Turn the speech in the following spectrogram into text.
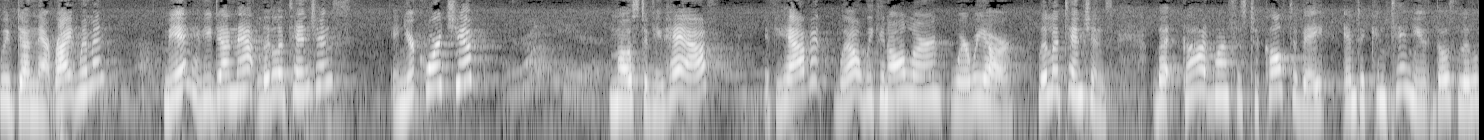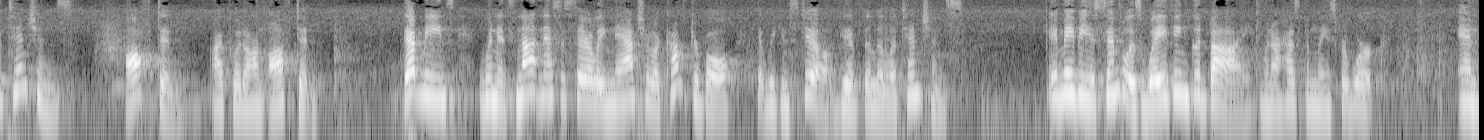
We've done that, right, women? Men, have you done that? Little attentions in your courtship? Most of you have. If you haven't, well, we can all learn where we are. Little attentions. But God wants us to cultivate and to continue those little attentions. Often. I put on often. That means when it's not necessarily natural or comfortable, that we can still give the little attentions. It may be as simple as waving goodbye when our husband leaves for work. And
